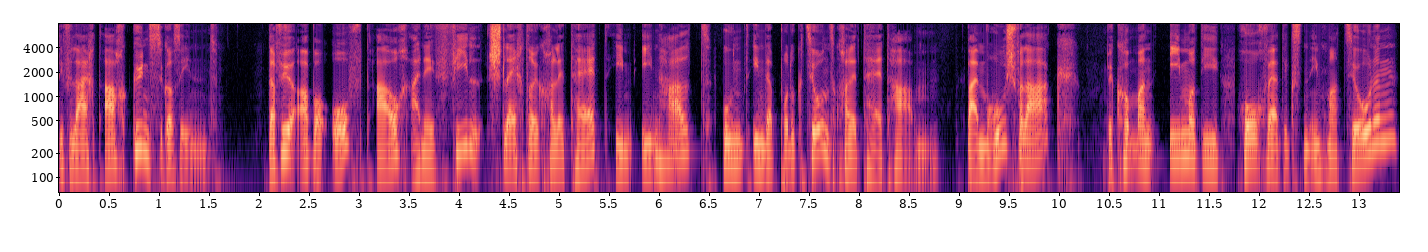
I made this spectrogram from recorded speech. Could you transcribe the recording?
die vielleicht auch günstiger sind. Dafür aber oft auch eine viel schlechtere Qualität im Inhalt und in der Produktionsqualität haben. Beim Rouge Verlag bekommt man immer die hochwertigsten Informationen,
